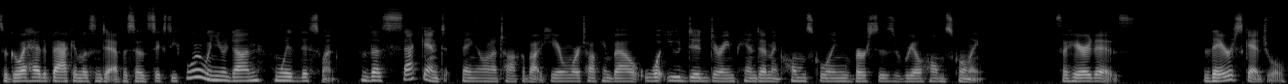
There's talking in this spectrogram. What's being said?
So go ahead back and listen to episode 64 when you're done with this one. The second thing I want to talk about here when we're talking about what you did during pandemic homeschooling versus real homeschooling. So here it is their schedule,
